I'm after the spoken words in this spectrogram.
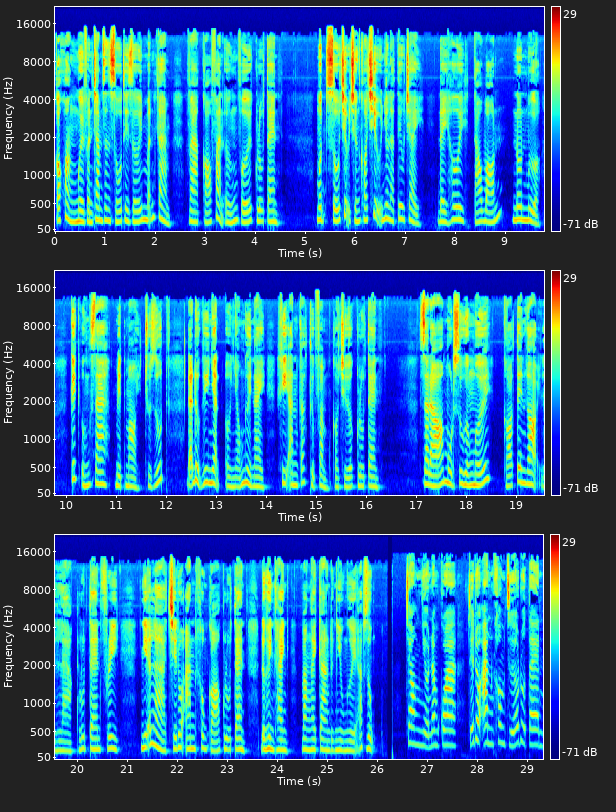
có khoảng 10% dân số thế giới mẫn cảm và có phản ứng với gluten. Một số triệu chứng khó chịu như là tiêu chảy, đầy hơi, táo bón, nôn mửa, kích ứng da, mệt mỏi, chuột rút đã được ghi nhận ở nhóm người này khi ăn các thực phẩm có chứa gluten. Do đó, một xu hướng mới có tên gọi là gluten free, nghĩa là chế độ ăn không có gluten, được hình thành và ngày càng được nhiều người áp dụng. Trong nhiều năm qua, chế độ ăn không chứa gluten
